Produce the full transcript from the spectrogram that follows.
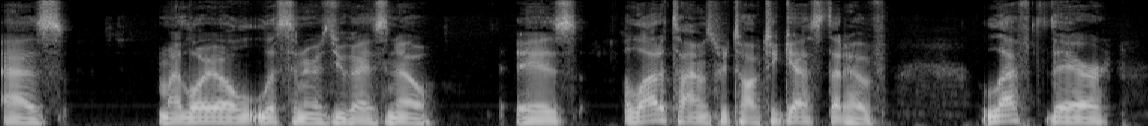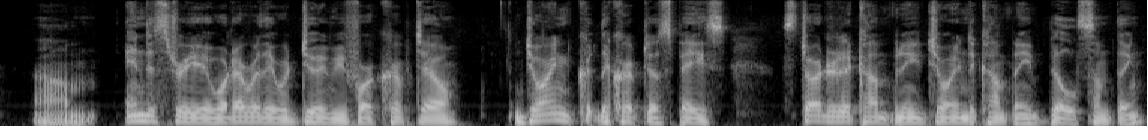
as my loyal listeners, you guys know, is a lot of times we talk to guests that have left their um, industry or whatever they were doing before crypto, joined the crypto space, started a company, joined a company, built something.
